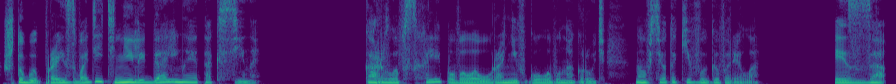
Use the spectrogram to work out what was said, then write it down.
чтобы производить нелегальные токсины?» Карла всхлипывала, уронив голову на грудь, но все таки выговорила. «Из-за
